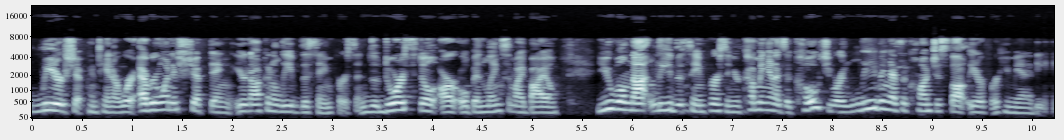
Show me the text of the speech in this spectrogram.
leadership container where everyone is shifting. You're not going to leave the same person. The doors still are open. Links in my bio you will not leave the same person. You're coming in as a coach, you are leaving as a conscious thought leader for humanity.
